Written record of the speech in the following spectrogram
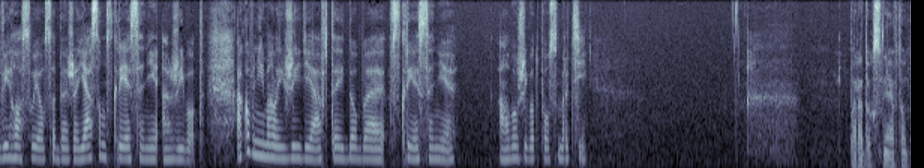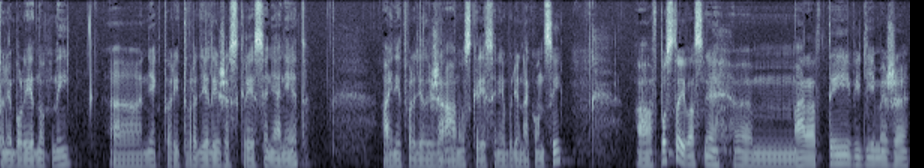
vyhlasuje o sebe, že ja som vzkriesenie a život. Ako vnímali Židia v tej dobe vzkriesenie alebo život po smrti? Paradoxne v tomto neboli jednotní. Niektorí tvrdili, že vzkriesenia niet a iní tvrdili, že áno, skriesenie bude na konci. A v postoji vlastne Marty vidíme, že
